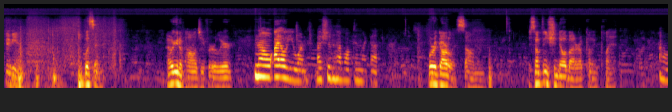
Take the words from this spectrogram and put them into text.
Vivian, listen. I owe you an apology for earlier. No, I owe you one. I shouldn't have walked in like that. Well, regardless, um, there's something you should know about our upcoming plant. Oh.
